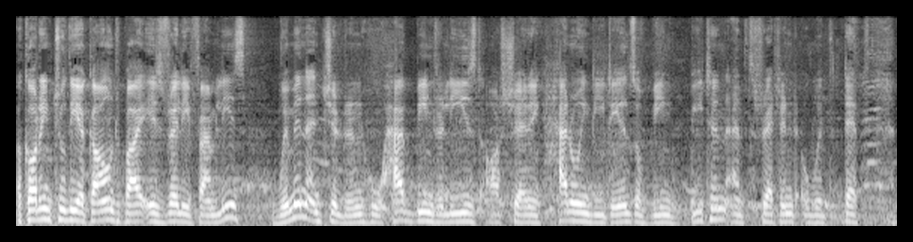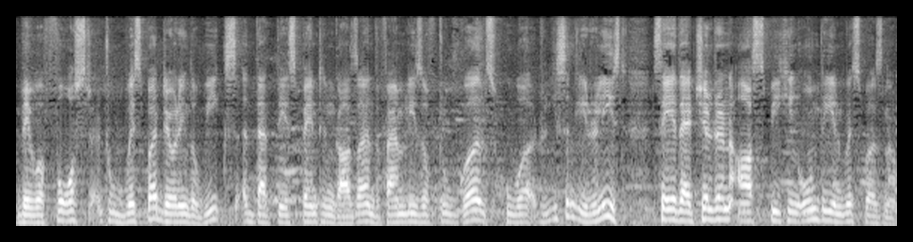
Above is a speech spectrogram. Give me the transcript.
According to the account by Israeli families, women and children who have been released are sharing harrowing details of being beaten and threatened with death. They were forced to whisper during the weeks that they spent in Gaza, and the families of two girls who were recently released say their children are speaking only in whispers now.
